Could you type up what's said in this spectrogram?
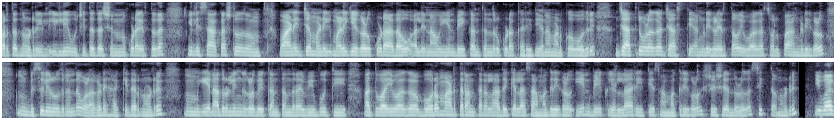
ಬರ್ತದೆ ನೋಡ್ರಿ. ಇಲ್ಲಿ ಇಲ್ಲಿ ಉಚಿತ ದರ್ಶನನೂ ಕೂಡ ಇರ್ತದೆ. ಇಲ್ಲಿ ಸಾಕಷ್ಟು ವಾಣಿಜ್ಯ ಮಳಿ, ಮಳಿಗೆಗಳು ಕೂಡ ಅದಾವೆ. ಅಲ್ಲಿ ನಾವು ಏನು ಬೇಕಂತಂದರೂ ಕೂಡ ಖರೀದಿಯನ್ನು ಮಾಡ್ಕೋಬೋದು ರೀ ಜಾತ್ರೆ ಒಳಗೆ ಜಾಸ್ತಿ ಅಂಗಡಿಗಳಿರ್ತಾವೆ ಇವಾಗ ಸ್ವಲ್ಪ ಅಂಗಡಿಗಳು ಬಿಸಿಲಿರೋದ್ರಿಂದ ಒಳಗಡೆ ಹಾಕಿದ್ದಾರೆ ನೋಡ್ರಿ. ಏನಾದರೂ ಲಿಂಗಗಳು ಬೇಕಂತಂದ್ರೆ ವಿಭೂತಿ ಅಥವಾ ಇವಾಗ ಬೋರ ಮಾಡ್ತಾರೆ ಅಂತಾರಲ್ಲ ಅದಕ್ಕೆಲ್ಲ ಸಾಮಗ್ರಿಗಳು, ಏನು ಬೇಕು, ಎಲ್ಲ ರೀತಿಯ ಸಾಮಗ್ರಿಗಳು ಶ್ರೀಶೈಲದೊಳಗೆ ಸಿಗ್ತಾವೆ ನೋಡ್ರಿ. ಇವಾಗ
